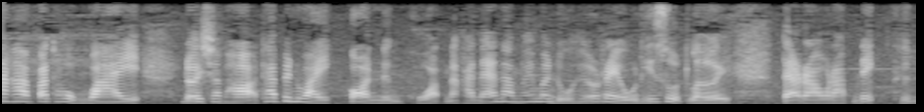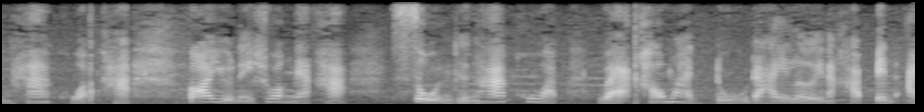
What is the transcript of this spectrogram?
นะคะปฐมวัย โดยเฉพาะถ้าเป็นวัยก่อนหนึ่งขวบนะคะ แนะนำให้มาดูให้เร็วที่สุดเลย แต่เรารับเด็กถึง 5 ขวบค่ะ ก็อยู่ในช่วงเนี้ยค่ะ0ถึง5ขวบ แวะเข้ามาดูได้เลยนะคะ เป็นไอ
